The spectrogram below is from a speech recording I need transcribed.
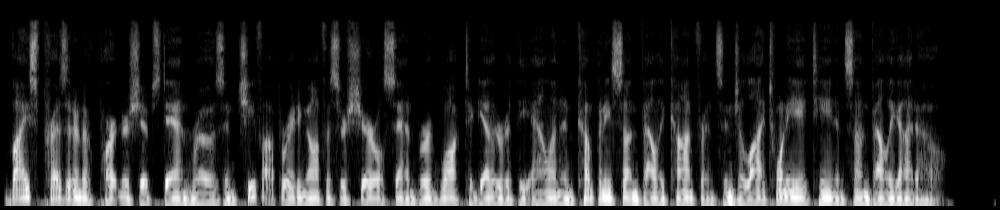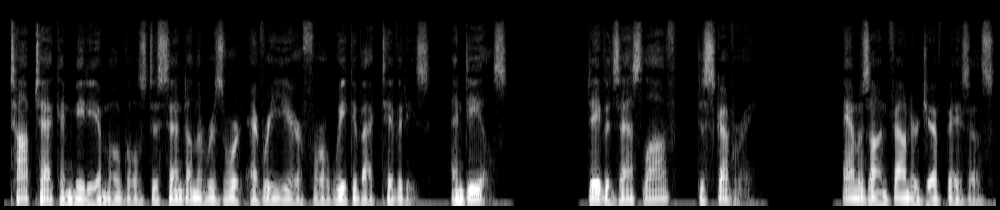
Vice President of Partnerships Dan Rose and Chief Operating Officer Sheryl Sandberg walked together at the Allen and Company Sun Valley Conference in July 2018 in Sun Valley, Idaho. Top tech and media moguls descend on the resort every year for a week of activities and deals. David Zaslav, Discovery. Amazon founder Jeff Bezos.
